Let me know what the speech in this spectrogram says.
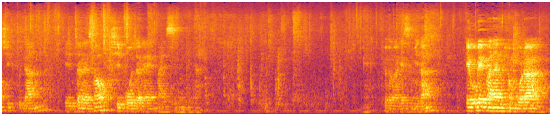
19장 1절에서 15절의 말씀입니다. 네, 교독하겠습니다. 애굽에 관한 경고라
